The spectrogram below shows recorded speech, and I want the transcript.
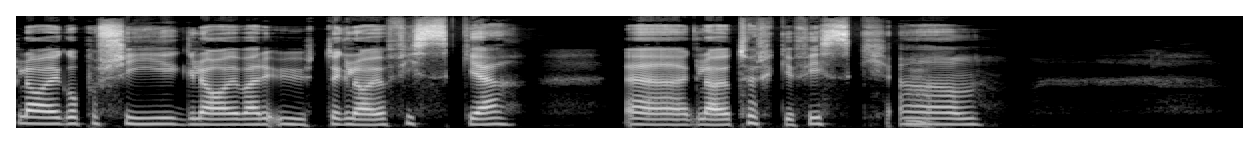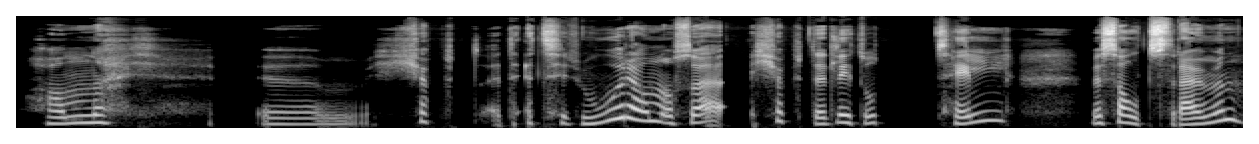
glad i å gå på ski, glad i å være ute, glad i å fiske. Eh, glad i å tørke fisk. Eh, han eh, kjøpte jeg- tror han også kjøpte et lite hotell ved Saltstraumen.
